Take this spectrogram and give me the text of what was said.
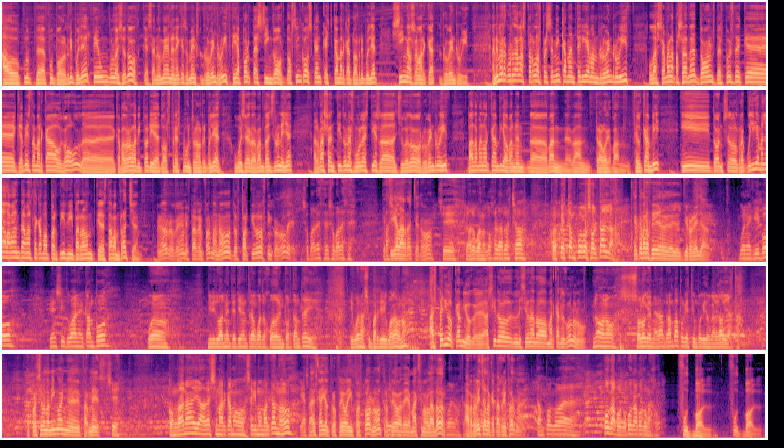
El club de futbol Ripollet té un golejador que s'anomena en aquests moments Rubén Ruiz, que ja porta 5 gols. Dels 5 gols que, han, que ha marcat el Ripollet, 5 els ha marcat Rubén Ruiz. Anem a recordar les paraules precisament que manteníem amb Rubén Ruiz la setmana passada, doncs, després de que, que a més de marcar el gol, eh, que va donar la victòria dels 3 punts en el Ripollet, 1-0 davant del Gironella, es va sentir d'unes molèsties al jugador Rubén Ruiz, va demanar el canvi, el van, eh, van, van, treure, van fer el canvi, i doncs el recollíem allà a la banda abans d'acabar el partit i parlàvem que estava en ratxa. Bueno, Rubén, estás en forma, ¿no? Dos partidos, cinco goles. Eso parece, eso parece. Que sigue la racha, ¿no? Sí, claro, cuando coge la racha, pues cuesta un poco soltarla. ¿Qué te parece el, el Gironella? Buen equipo, bien situado en el campo. Bueno, individualmente tienen tres o cuatro jugadores importantes y, y bueno, sido un partido igualado, ¿no? ¿Has pedido el cambio? ¿Has sido lesionado a marcar el gol o no? No, no, solo que me dan rampas porque estoy un poquito cargado y ya está. El próximo domingo en eh, Farnés. Sí, con ganas y a ver si marcamos, seguimos marcando, ¿no? Ya sabes que hay el trofeo de Infosport, ¿no? El trofeo sí, sí. de máximo goleador. Bueno, tampoco, Aprovecha lo que estás en forma. Tampoco es... Poco a poco, poco a poco mejor. Futbol, futbol.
